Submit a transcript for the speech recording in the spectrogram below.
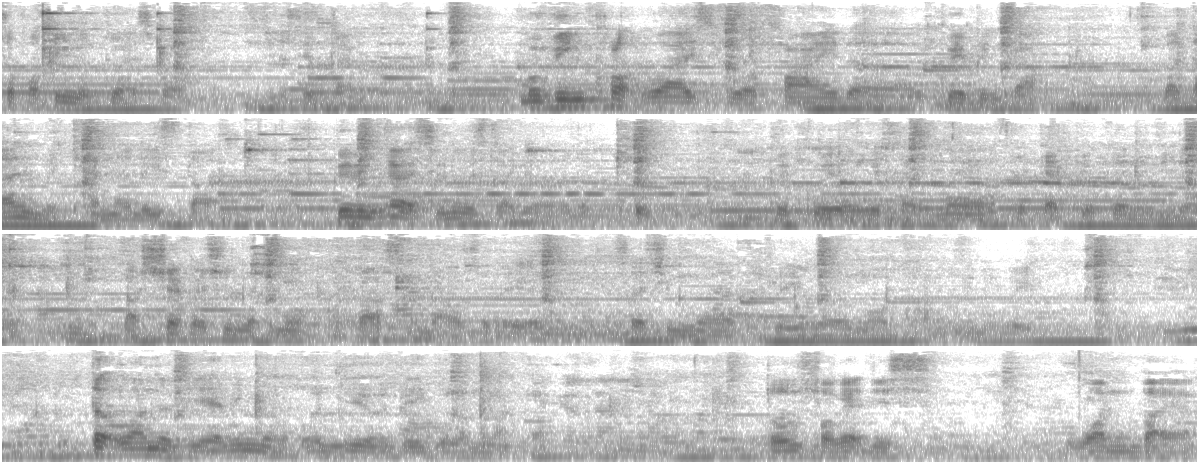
supporting local as well at the same time. Moving clockwise, you will find the kueh bingka, but done in the canale style. Kueh bingka, as you know, is like a, the cake. Kueh kueh always have more of the tapioca in the middle, mm. but chef actually like more crust on the outside layer. So actually more flavor, more color in a way. Third one will be having your only only gula melaka. Don't forget this one bite. Ah.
